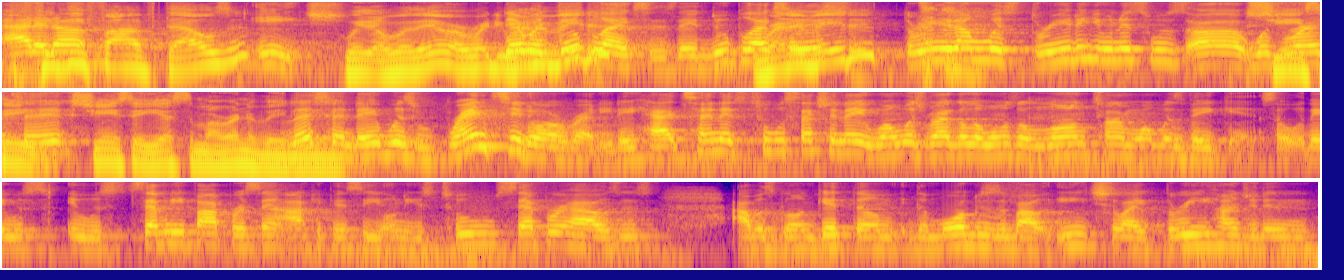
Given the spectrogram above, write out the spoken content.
Added it up. Fifty-five thousand Each. Wait, were they already They were duplexes. They duplexes. Renovated? Three of them was three of the units was uh was She ain't say she ain't say yes to my renovated. Listen, yet. they was rented already. They had tenants. Two was Section Eight. One was regular. One was a long term. One was vacant. So they was it was seventy five percent occupancy on these two separate houses. I was gonna get them. The mortgage is about each like three hundred and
